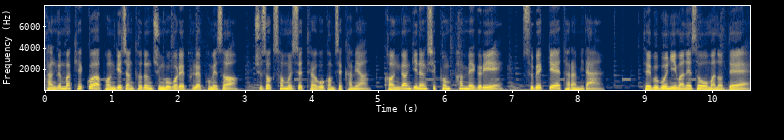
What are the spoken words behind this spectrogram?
당근마켓과 번개장터 등 중고거래 플랫폼에서 추석 선물 세트라고 검색하면 건강기능식품 판매글이 수백 개에 달합니다. 대부분 2만에서 5만원대의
